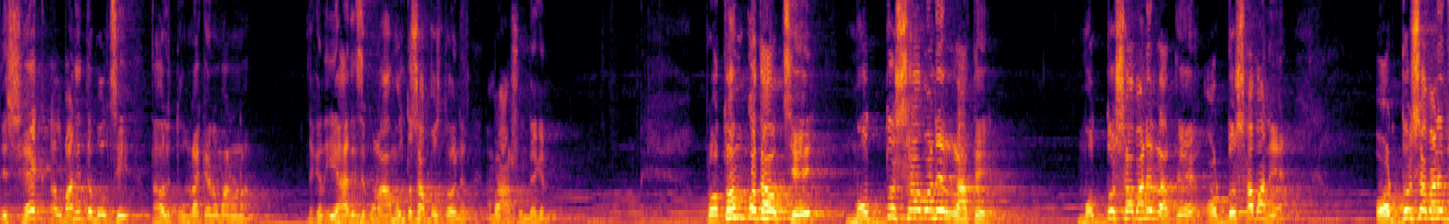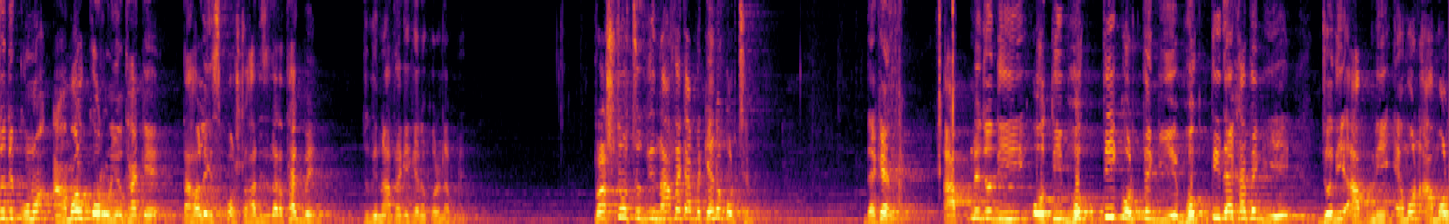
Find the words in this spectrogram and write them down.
যে, শেখ আলবানি তো বলছে, তাহলে তোমরা কেন মানো না? দেখেন, এই হাদিসে কোনো আমল তো সাব্যস্ত হয় না। আমরা আসুন, দেখেন। প্রথম কথা হচ্ছে, মধ্য সাবানের রাতে, মধ্য সাবানের রাতে, অর্ধ সাবানে অর্ধ সাবানে যদি কোনো আমল করণীয় থাকে, তাহলে স্পষ্ট হাদিস দ্বারা থাকবে। যদি না থাকে, কেন করেন আপনি? প্রশ্ন হচ্ছে, যদি না থাকে, আপনি কেন করছেন? দেখেন আপনি যদি অতি ভক্তি করতে গিয়ে, ভক্তি দেখাতে গিয়ে যদি আপনি এমন আমল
